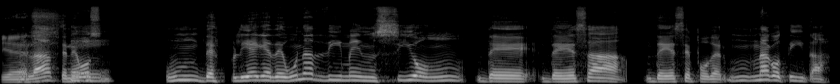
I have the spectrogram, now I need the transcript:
¿Verdad? Tenemos Sí. Un despliegue de una dimensión de, de, esa, de ese poder, una gotita,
